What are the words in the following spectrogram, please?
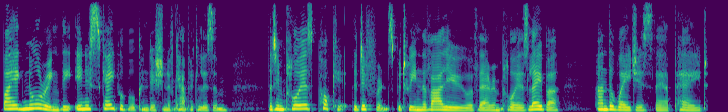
by ignoring the inescapable condition of capitalism that employers pocket the difference between the value of their employer's labour and the wages they are paid.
